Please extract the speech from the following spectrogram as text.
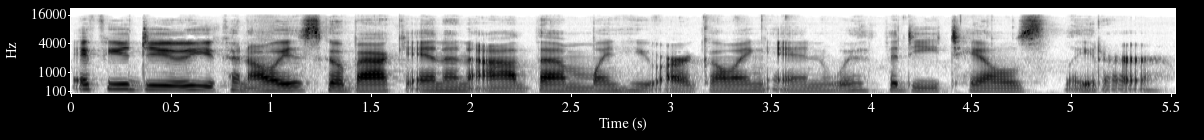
If you do, you can always go back in and add them when you are going in with the details later.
